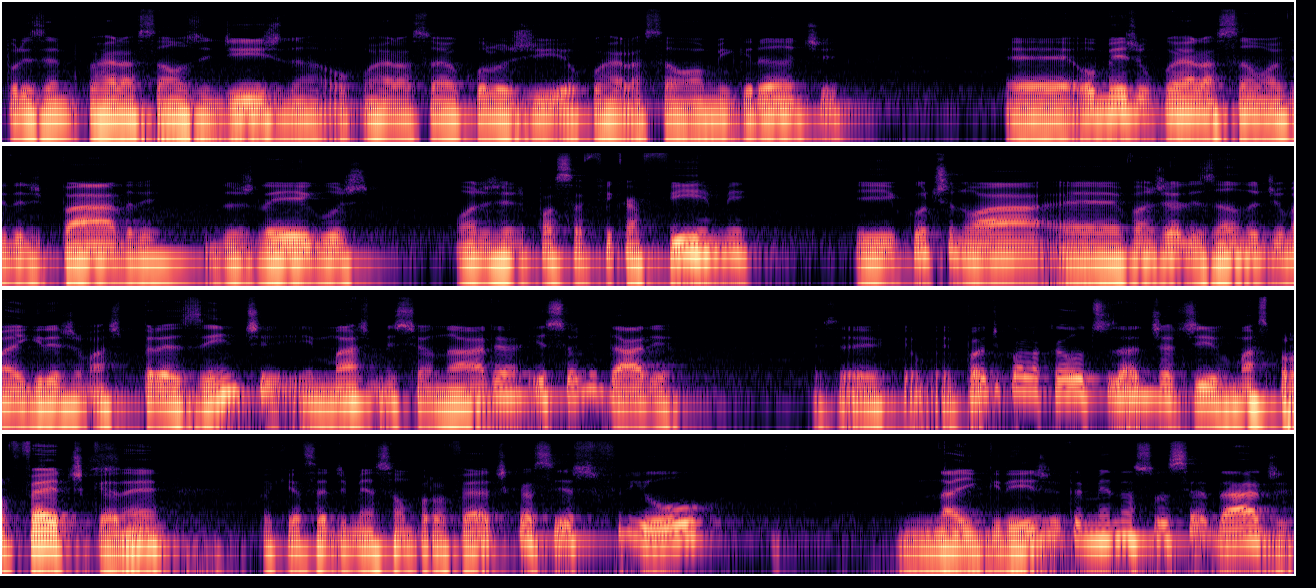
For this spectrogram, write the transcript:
por exemplo, com relação aos indígenas, ou com relação à ecologia, ou com relação ao migrante, é, ou mesmo com relação à vida de padre, dos leigos, onde a gente possa ficar firme e continuar é, evangelizando de uma igreja mais presente e mais missionária e solidária. É, pode colocar outros adjetivos, mais profética, Sim. né? Porque essa dimensão profética se esfriou na igreja e também na sociedade.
